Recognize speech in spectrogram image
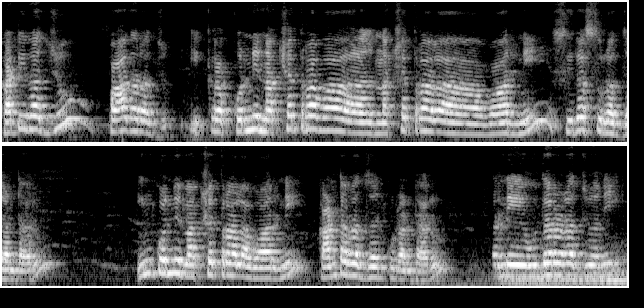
కటిరజ్జు పాదరజ్జు ఇక కొన్ని నక్షత్ర వా- నక్షత్రాల వారిని శిరస్సు రజ్జు అంటారు. ఇంకొన్ని నక్షత్రాల వారిని కంఠరజ్జు అని కూడా అంటారు. కొన్ని ఉదర రజ్జు అని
